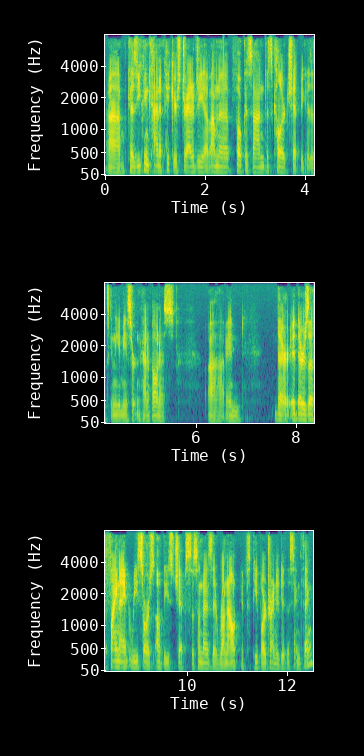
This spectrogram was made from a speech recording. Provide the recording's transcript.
Because um, you can kind of pick your strategy of I'm going to focus on this colored chip because it's going to give me a certain kind of bonus. Uh, and there there's a finite resource of these chips, so sometimes they run out if people are trying to do the same thing.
